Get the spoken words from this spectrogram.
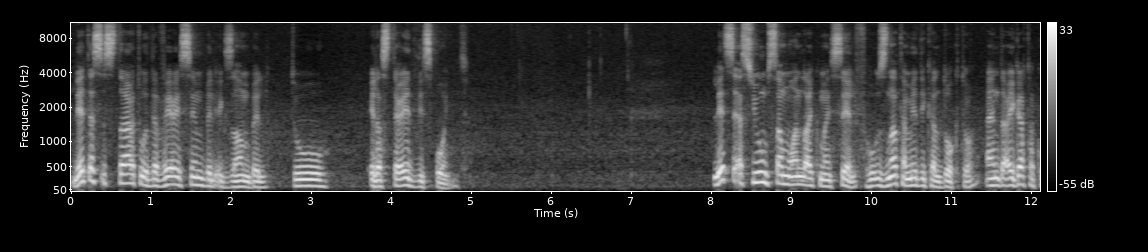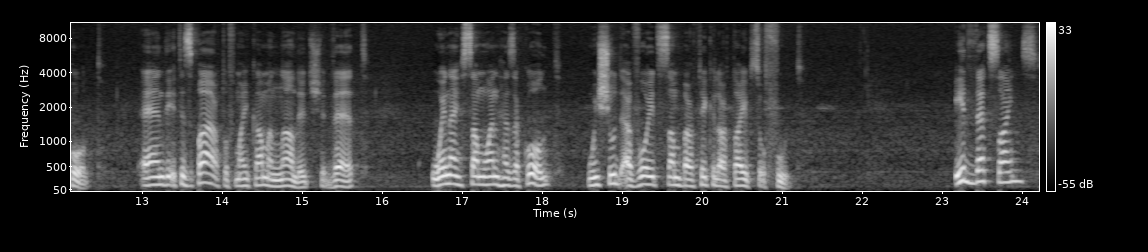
Let us start with a very simple example to illustrate this point. Let's assume someone like myself who is not a medical doctor and I got a cold. And it is part of my common knowledge that when I, someone has a cold, we should avoid some particular types of food. Is that science?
